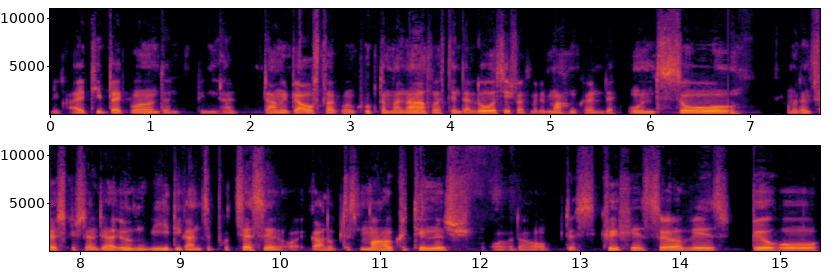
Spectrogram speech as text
mit IT-Background, dann bin ich halt damit beauftragt worden, guck da mal nach, was denn da los ist, was man denn machen könnte. Und so haben wir dann festgestellt, ja, irgendwie die ganze Prozesse, egal ob das Marketing ist oder ob das Küche, Service, Büro,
